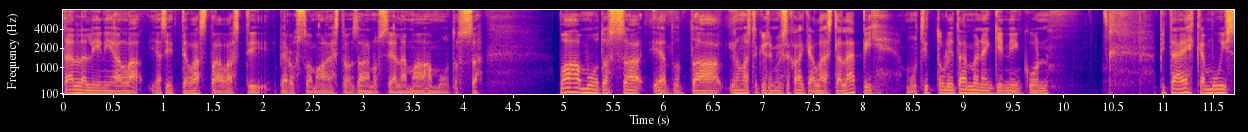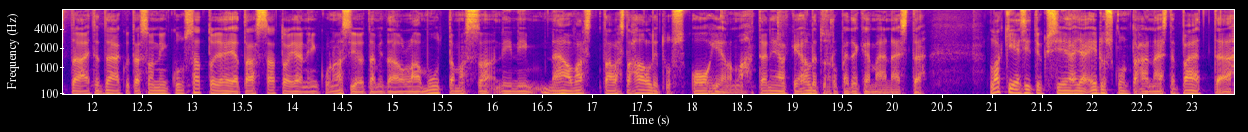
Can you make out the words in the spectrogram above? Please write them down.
tällä linjalla ja sitten vastaavasti perussuomalaiset on saanut siellä maahanmuutossa maahanmuutossa ja tota, ilmastokysymyksessä kaikenlaista läpi, mutta sitten tuli tämmöinenkin niin kuin, pitää ehkä muistaa, että tämä, kun tässä on niin kuin satoja ja taas satoja niin kuin asioita, mitä ollaan muuttamassa, niin, niin nämä on vasta, vasta hallitusohjelma. Tämän jälkeen hallitus rupeaa tekemään näistä lakiesityksiä ja eduskuntahan näistä päättää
